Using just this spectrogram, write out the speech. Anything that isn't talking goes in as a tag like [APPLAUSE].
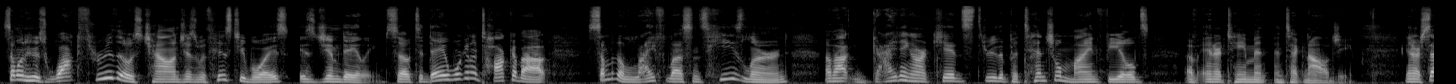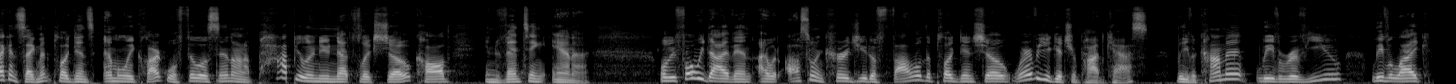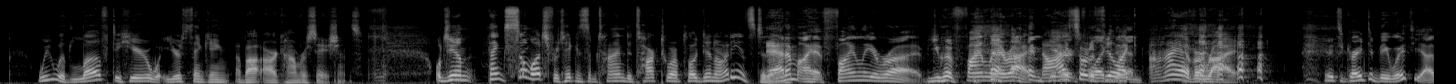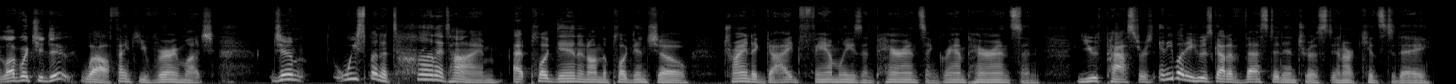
Someone who's walked through those challenges with his two boys is Jim Daly. So today we're going to talk about some of the life lessons he's learned about guiding our kids through the potential minefields of entertainment and technology. In our second segment, Plugged In's Emily Clark will fill us in on a popular new Netflix show called Inventing Anna. Well, before we dive in, I would also encourage you to follow the Plugged In Show wherever you get your podcasts. Leave a comment, leave a review, leave a like. We would love to hear what you're thinking about our conversations. Well, Jim, thanks so much for taking some time to talk to our plugged in audience today. Adam, I have finally arrived. you have finally [LAUGHS] arrived. Now, I sort of feel like I have arrived. [LAUGHS] It's great to be with you. I love what you do. Well, thank you very much. Jim, we spent a ton of time at Plugged In and on the Plugged In show trying to guide families and parents and grandparents and youth pastors, anybody who's got a vested interest in our kids today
